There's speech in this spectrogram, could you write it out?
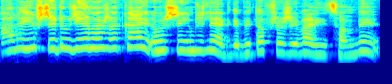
No, ale jeszcze ludzie narzekają, jeszcze im źle, gdyby to przeżywali co my.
